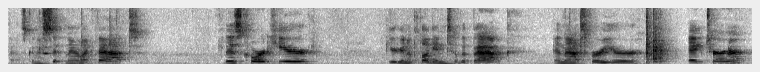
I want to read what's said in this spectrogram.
That's going to sit in there like that. This cord here, you're going to plug into the back and that's for your egg turner.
